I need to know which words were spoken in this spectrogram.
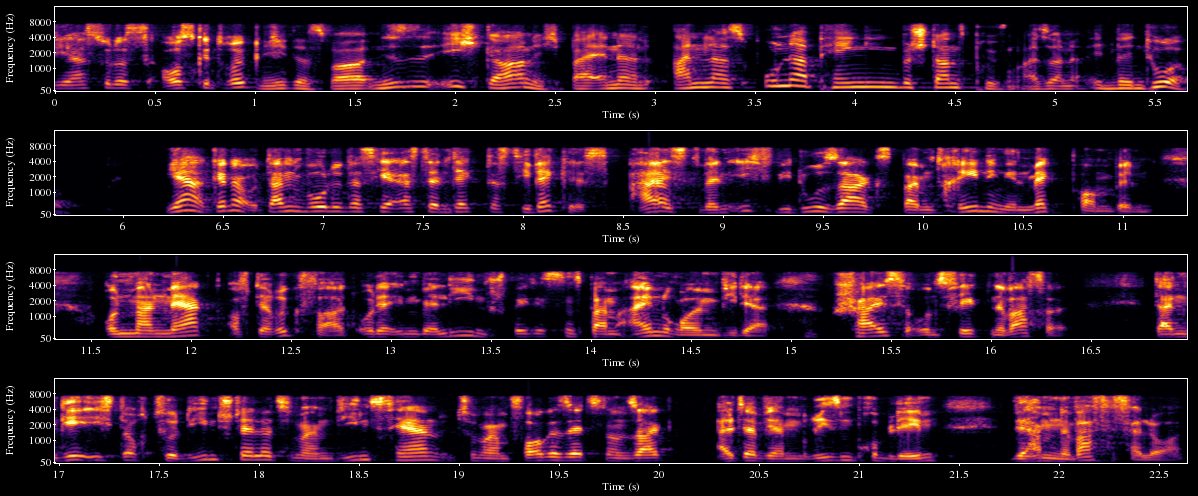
wie hast du das ausgedrückt? Nee, das war das ich gar nicht. Bei einer anlassunabhängigen Bestandsprüfung, also einer Inventur. Ja, genau. Dann wurde das ja erst entdeckt, dass die weg ist. Heißt, wenn ich, wie du sagst, beim Training in MacPom bin und man merkt auf der Rückfahrt oder in Berlin, spätestens beim Einräumen wieder, scheiße, uns fehlt eine Waffe, dann gehe ich doch zur Dienststelle, zu meinem Dienstherrn, zu meinem Vorgesetzten und sage, Alter, wir haben ein Riesenproblem, wir haben eine Waffe verloren.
